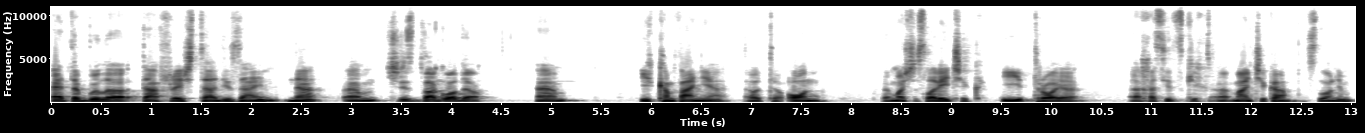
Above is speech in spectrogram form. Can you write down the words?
это было Тафрейшта Дизайн, да, эм, через два года эм, их компания, вот он, Мойша Словейчик и трое э, хасидских э, мальчика, слоним,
